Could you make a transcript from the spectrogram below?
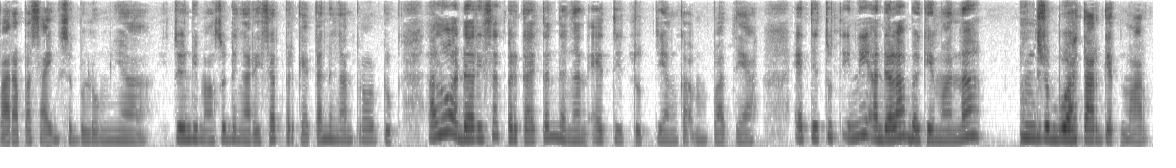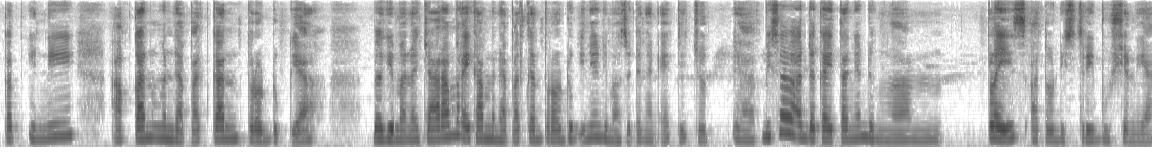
para pesaing sebelumnya. Itu yang dimaksud dengan riset berkaitan dengan produk. Lalu ada riset berkaitan dengan attitude yang keempat ya. Attitude ini adalah bagaimana sebuah target market ini akan mendapatkan produk ya. Bagaimana cara mereka mendapatkan produk ini yang dimaksud dengan attitude ya. Bisa ada kaitannya dengan place atau distribution ya.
